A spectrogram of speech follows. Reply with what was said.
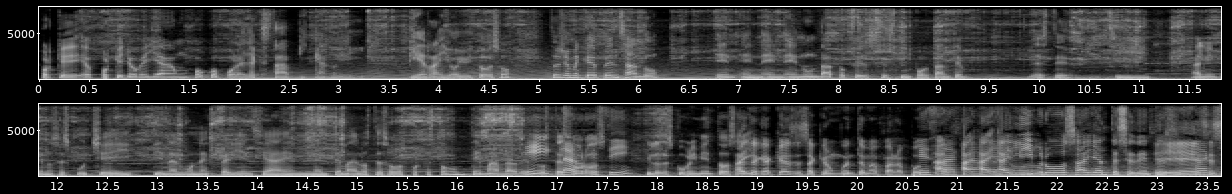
Porque, eh, porque yo veía un poco por allá que estaba picando y tierra y hoyo y todo eso. Entonces yo me quedé pensando en, en- en- en un dato que es este, importante este, si alguien que nos escuche y tiene alguna experiencia en el tema de los tesoros, porque es todo un tema hablar de Sí, los claro tesoros sí. y los descubrimientos. Hay, que acabas de sacar un buen tema para podcast. hay, Exactamente. hay- hay libros, hay Sí, antecedentes. ese es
